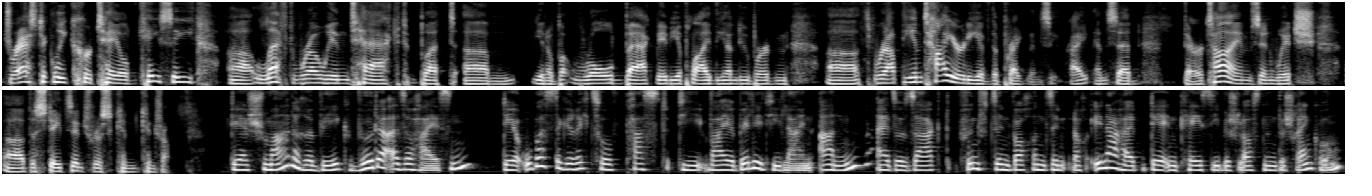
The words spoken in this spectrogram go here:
drastically curtailed Casey, uh, left Roe intact, but um, you know, but rolled back, maybe applied the undue burden uh, throughout the entirety of the pregnancy, right, and said there are times in which uh, the state's interest can can trump. Der schmalere Weg würde also heißen, der oberste Gerichtshof passt die Viability Line an, also sagt, 15 Wochen sind noch innerhalb der in Casey beschlossenen Beschränkung,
